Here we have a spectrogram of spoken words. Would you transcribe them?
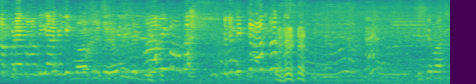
ਕੱਪੜੇ ਪਾਉਂਦੀ ਆ ਅਗਲੀ। ਮਾਸੀ ਖੇਡਦੀ ਫਿਰਦੀ ਆ ਵੀ ਪਾਉਂਦਾ। ਨਿਕਰਾਂ ਕਿੱਥੇ ਮਾਸੀ?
